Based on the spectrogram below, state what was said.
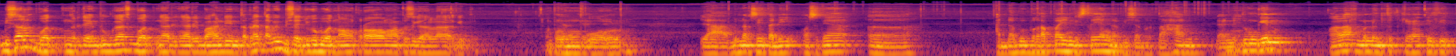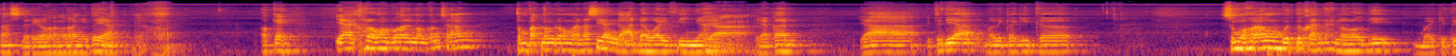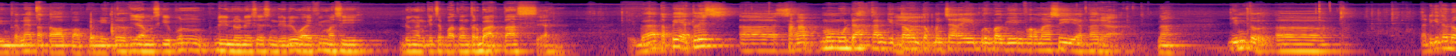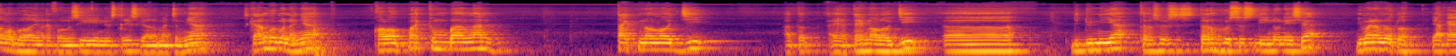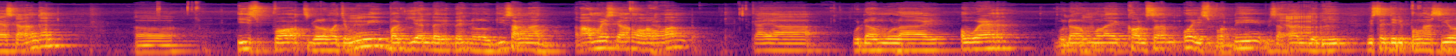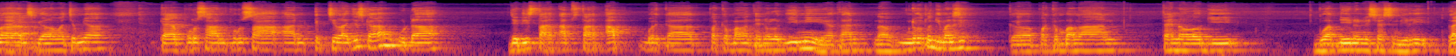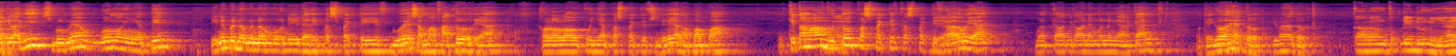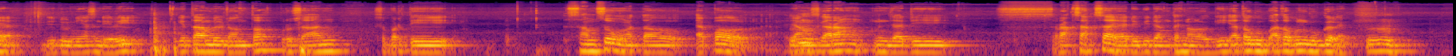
bisa lah buat ngerjain tugas buat nyari-nyari bahan di internet tapi bisa juga buat nongkrong apa segala gitu. Ngumpul-ngumpul. Ya benar sih tadi. Maksudnya eh, ada beberapa industri yang nggak bisa bertahan. Dan itu mungkin malah menuntut kreativitas dari orang-orang itu ya. Oke. Ya kalau ngobrolin nongkrong sekarang tempat nongkrong mana sih yang nggak ada wifi-nya Ya. kan ya itu dia balik lagi ke semua orang membutuhkan teknologi baik itu internet atau apa pun itu ya meskipun di Indonesia sendiri wifi masih dengan kecepatan terbatas ya Ibarat, tapi at least eh, sangat memudahkan kita Ya. untuk mencari berbagai informasi ya kan. Ya. Nah, gini tuh. eh, tadi kita udah ngobrolin revolusi industri segala macamnya. Sekarang gue mau nanya, kalau perkembangan teknologi atau eh, teknologi eh, di dunia terkhusus terkhusus di Indonesia gimana menurut lo? Ya kayak sekarang kan eh, e-sport segala macam ini bagian dari teknologi sangat ramai sekarang orang-orang kayak udah mulai aware udah mulai concern oh e-sport nih misalkan jadi bisa jadi penghasilan segala macamnya. Kayak perusahaan-perusahaan kecil aja sekarang udah jadi startup startup berkat perkembangan teknologi ini ya kan? Nah menurut lo gimana sih ke perkembangan teknologi buat di Indonesia sendiri? Lagi-lagi sebelumnya gue mau ngingetin ini benar-benar murni dari perspektif gue sama Fatur ya. Kalau lo punya perspektif sendiri ya nggak apa-apa. Kita malah butuh perspektif-perspektif Ya. baru ya buat kawan-kawan yang mendengarkan. Oke go ahead tuh gimana tuh kalau untuk di dunia ya di dunia sendiri kita ambil contoh perusahaan seperti Samsung atau Apple yang sekarang menjadi raksasa ya di bidang teknologi atau ataupun Google ya. Hmm.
